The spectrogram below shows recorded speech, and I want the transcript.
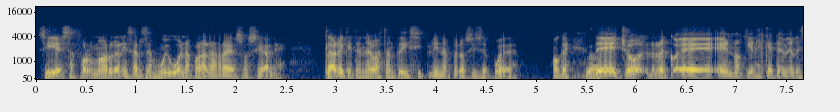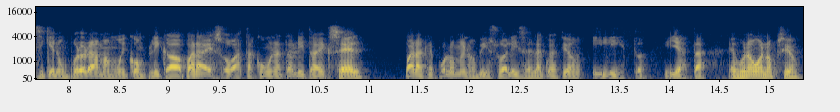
Sí, esa forma de organizarse es muy buena para las redes sociales. Claro, hay que tener bastante disciplina, pero sí se puede. De hecho, eh, eh, no tienes que tener ni siquiera un programa muy complicado para eso. Basta con una tablita de Excel para que por lo menos visualices la cuestión y listo. Y ya está. Es una buena opción.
